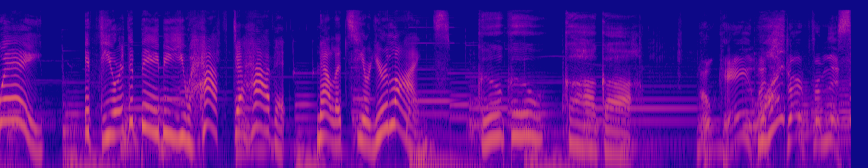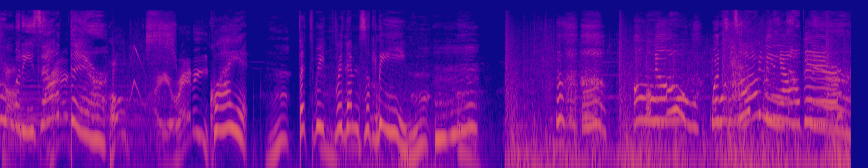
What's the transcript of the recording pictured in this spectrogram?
way. If you're the baby, you have to have it. Now let's hear your lines. Goo goo gaga. Okay, let's What? start from this Somebody's side. out Max, there. Poke, are you ready? Quiet. Let's wait for them to leave. Oh no! What's, happening out there?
